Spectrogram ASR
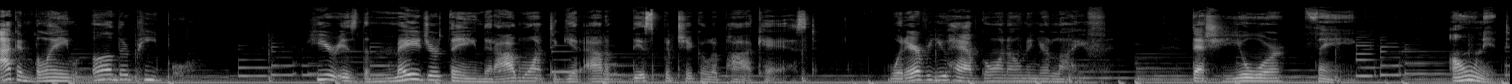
I can blame other people. Here is the major thing that I want to get out of this particular podcast. Whatever you have going on in your life, that's your thing. Own it.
